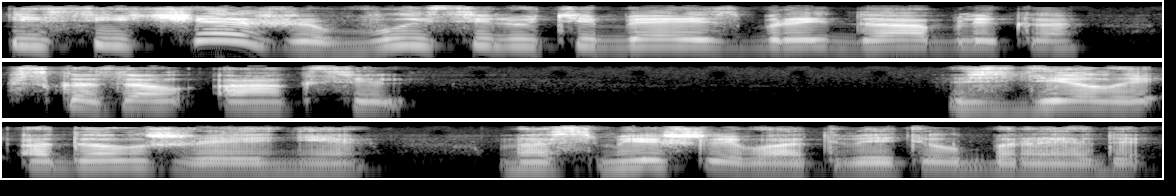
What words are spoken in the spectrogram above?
и сейчас же выселю тебя из Брейдаблика, сказал Аксель. «Сделай одолжение», — насмешливо ответил Брэде.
